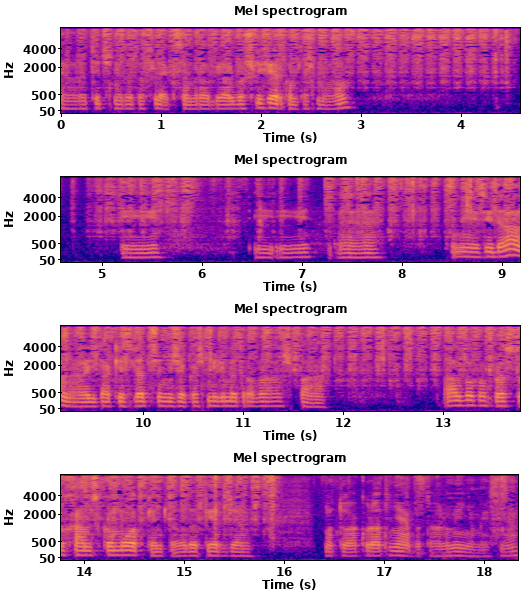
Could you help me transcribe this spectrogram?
teoretycznie to to flexem robię, albo szlifierką też mogą. I, i, i e, to nie jest idealne, ale i tak jest lepsze niż jakaś milimetrowa szpara. Albo po prostu chamsko młotkiem to dopierdzielę. No tu akurat nie, bo to aluminium jest, nie?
